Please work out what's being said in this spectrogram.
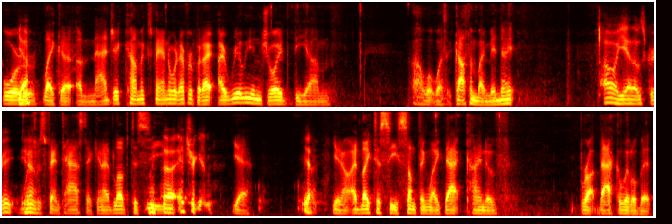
or Yeah. like a, a magic comics fan or whatever. But I I really enjoyed the um, oh what was it? Gotham by Midnight, Oh yeah, that was great. Yeah. which was fantastic, and I'd love to see. with uh, Etrigan. yeah, Yeah. you know, I'd like to see something like that kind of brought back a little bit.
